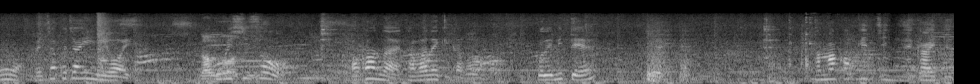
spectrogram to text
おめちゃくちゃいい匂い。何美味しそう。わかんない。玉ねぎかな。これ見て。これ。卵キッチンで書いてる。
